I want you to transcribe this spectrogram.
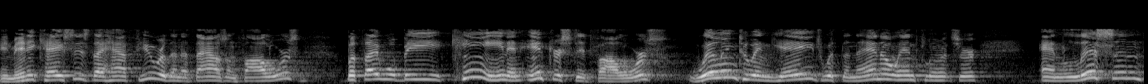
In many cases, they have fewer than a thousand followers, but they will be keen and interested followers, willing to engage with the nano influencer and listen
